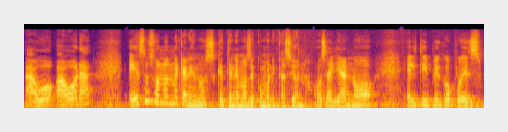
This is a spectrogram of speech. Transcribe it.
ahora esos son los mecanismos que tenemos de comunicación. O sea, ya no el típico, pues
